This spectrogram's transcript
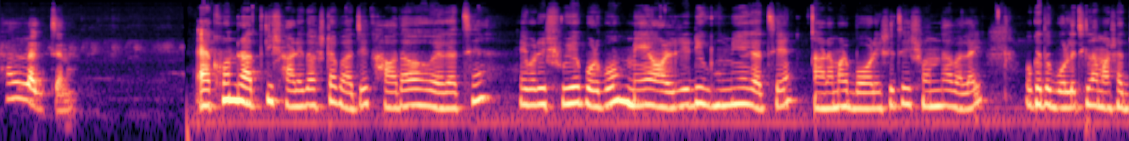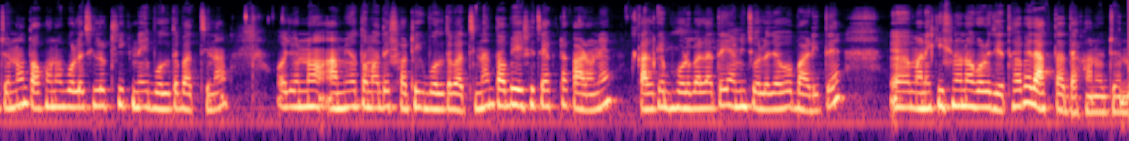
ভালো লাগছে না। এখন রাত্রি সাড়ে দশটা বাজে খাওয়া দাওয়া হয়ে গেছে। এবারে শুয়ে পড়ব। মেয়ে অলরেডি ঘুমিয়ে গেছে, আর আমার বর এসেছে সন্ধ্যাবেলায়। ওকে তো বলেছিলাম আসার জন্য, তখনও বলেছিল ঠিক নেই, বলতে পারছি না। ওই জন্য আমিও তোমাদের সঠিক বলতে পারছি না। তবে এসেছে একটা কারণে, কালকে ভোরবেলাতেই আমি চলে যাব বাড়িতে। মানে কৃষ্ণনগরে যেতে হবে ডাক্তার দেখানোর জন্য।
